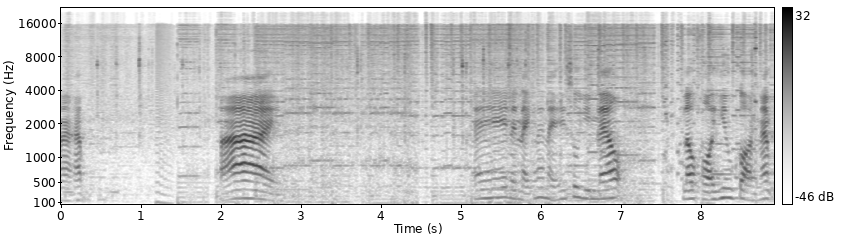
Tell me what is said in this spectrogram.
มาครับ ไปเอ๊ะไหนๆก็ไหนๆที่สู้ยิมแล้ว เราขอฮิวก่อนนะครับ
